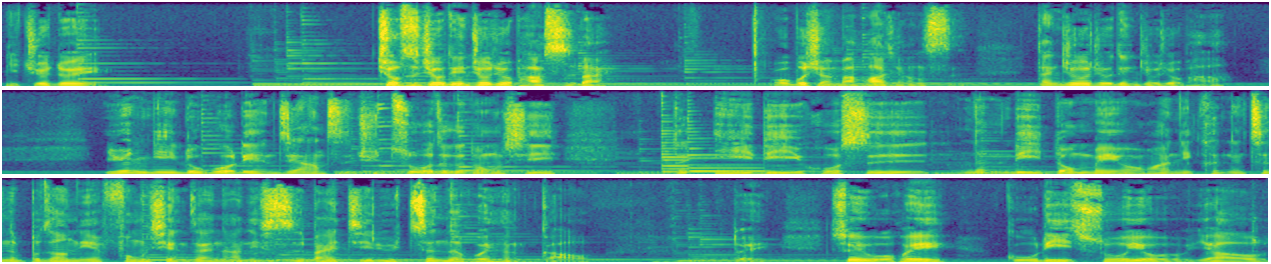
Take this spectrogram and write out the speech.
你绝对九十九点九九趴失败。我不喜欢把话讲死，但九十九点九九趴，因为你如果连这样子去做这个东西的毅力或是能力都没有的话，你可能真的不知道你的风险在哪里，失败几率真的会很高。对，所以我会。鼓励所有要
